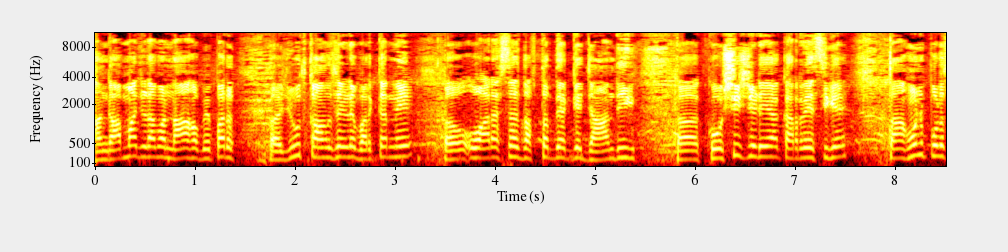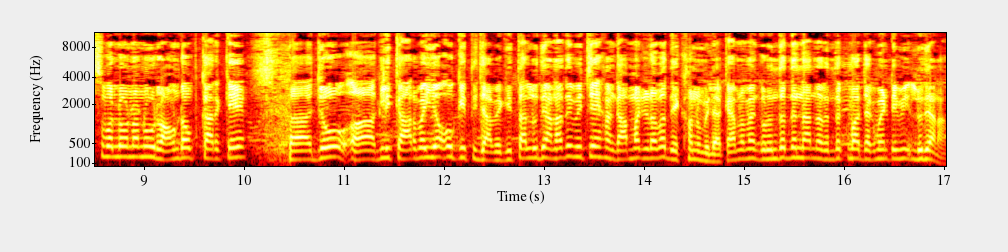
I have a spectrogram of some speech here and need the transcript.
ਹੰਗਾਮਾ ਜਿਹੜਾ ਵਾ ਨਾ ਹੋਵੇ। ਪਰ ਯੂਥ ਕਾਂਗਰਸ ਦੇ ਜਿਹੜੇ ਵਰਕਰ ਨੇ ਅ, ਉਹ ਆਰਐਸਐਸ ਦਫ਼ਤਰ ਦੇ ਅੱਗੇ ਜਾਣ ਦੀ ਕੋਸ਼ਿਸ਼ ਜਿਹੜੇ ਆ ਕਰ ਰਹੇ ਸੀਗੇ। ਤਾਂ ਹੁਣ ਪੁਲਿਸ ਵੱਲੋਂ ਉਹਨਾਂ ਨੂੰ ਰਾਉਂਡ ਅਪ ਕਰਕੇ ਜੋ ਅਗਲੀ ਕਾਰਵਾਈ ਆ ਉਹ ਕੀਤੀ ਜਾਵੇਗੀ। ਤਾਂ ਲੁਧਿਆਣਾ ਦੇ ਵਿੱਚ ਇਹ ਹੰਗਾਮਾ ਜਿਹੜਾ ਵਾ ਦੇਖਣ ਨੂੰ ਮਿਲਿਆ। ਕੈਮਰਾਮੈਨ ਗੁਰਿੰਦਰ ਦੇ ਨਾਲ ਨਰਿੰਦਰ ਕੁਮਾਰ ਜਗਮਨ ਟੀਵੀ ਲੁਧਿਆਣਾ।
